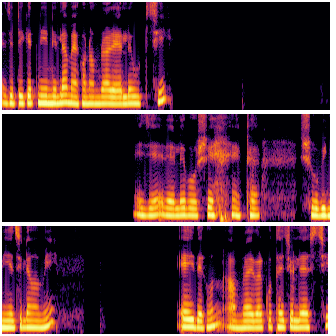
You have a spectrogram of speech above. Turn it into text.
এই যে টিকিট নিয়ে নিলাম, এখন আমরা রেলে উঠছি। এই যে রেলে বসে একটা ছবি নিয়েছিলাম আমি। এই দেখুন, আমরা এবার কোথায় চলে আসছি।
